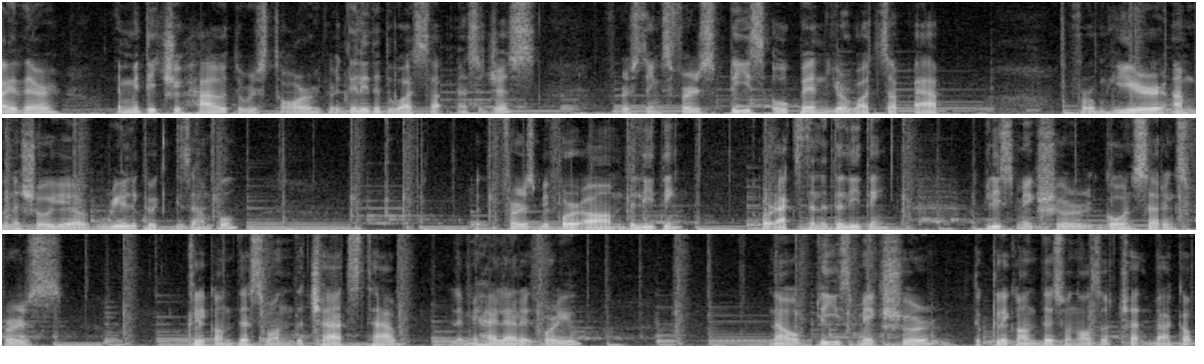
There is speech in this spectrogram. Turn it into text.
Hi there, let me teach you how to restore your deleted WhatsApp messages. First things first, please open your WhatsApp app. From here, I'm gonna show you a really quick example. But first, before um, deleting or accidentally deleting, please make sure go in settings first. Click on this one, the chats tab. Let me highlight it for you. Now, please make sure to click on this one also, chat backup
